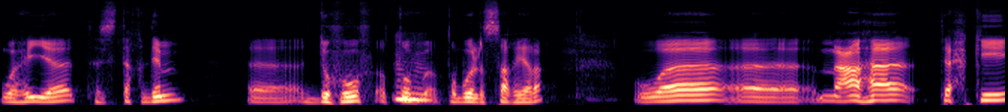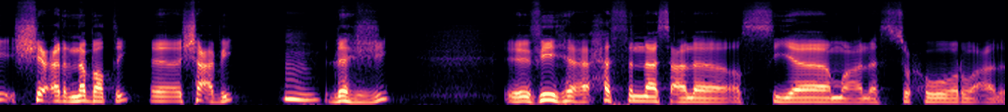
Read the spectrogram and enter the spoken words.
وهي تستخدم آه، الدفوف الطبول الصغيرة ومعها تحكي شعر نبطي شعبي لهجي فيه حث الناس على الصيام وعلى السحور وعلى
